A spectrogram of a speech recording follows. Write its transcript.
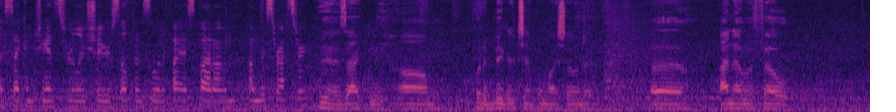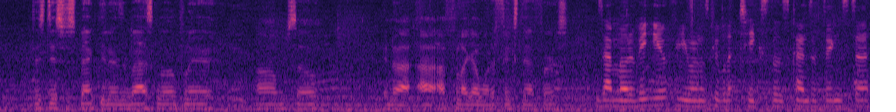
a second chance to really show yourself and solidify a spot on on this roster? Yeah, exactly. Um, put a bigger chip on my shoulder. Uh, I never felt this disrespected as a basketball player. Um, so, you know, I, I, feel like I want to fix that first. Does that motivate you? Are you one of those people that takes those kinds of things to,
